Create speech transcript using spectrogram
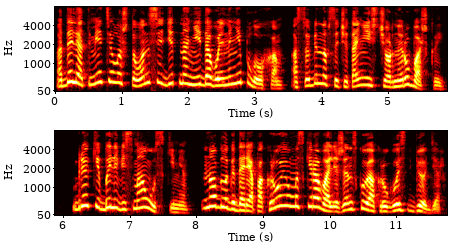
Адель отметила, что он сидит на ней довольно неплохо, особенно в сочетании с черной рубашкой. Брюки были весьма узкими, но благодаря покрою маскировали женскую округлость бедер.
